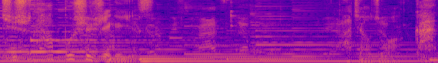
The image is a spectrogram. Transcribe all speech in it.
其实它不是这个意思，它叫做干。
